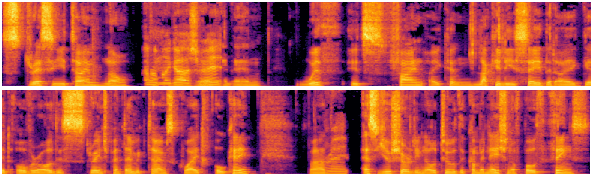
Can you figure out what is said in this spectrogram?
stressy time now. Oh my gosh! Uh, right. And, and, with it's fine. I can luckily say that I get over all these strange pandemic times quite okay. But right. as you surely know too, the combination of both things,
